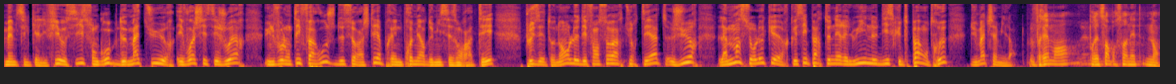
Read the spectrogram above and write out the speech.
même s'il qualifie aussi son groupe de mature et voit chez ses joueurs une volonté farouche de se racheter après une première demi-saison ratée. Plus étonnant, le défenseur Arthur Théat jure la main sur le cœur que ses partenaires et lui ne discutent pas entre eux du match à Milan. Vraiment, pour être 100% honnête, non.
